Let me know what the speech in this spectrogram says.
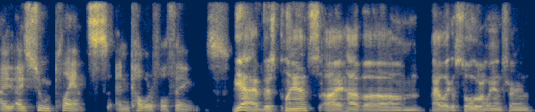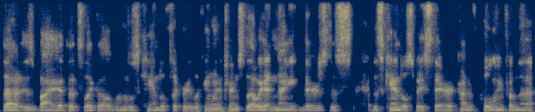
I, I assume plants and colorful things. Yeah, there's plants. I have um I have like a solar lantern that is by it. That's like a one of those candle flickery looking lanterns. So that way at night there's this this candle space there, kind of pulling from the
